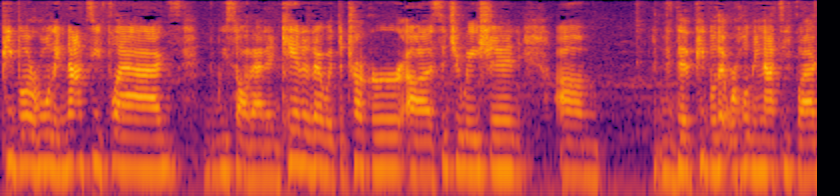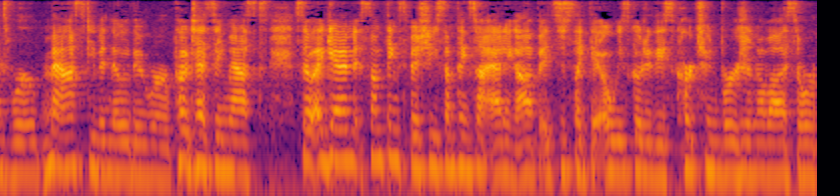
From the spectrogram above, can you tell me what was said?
people are holding Nazi flags, we saw that in Canada with the trucker uh, situation. Um, the people that were holding Nazi flags were masked, even though they were protesting masks. So again, something's fishy, something's not adding up. It's just like they always go to this cartoon version of us or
